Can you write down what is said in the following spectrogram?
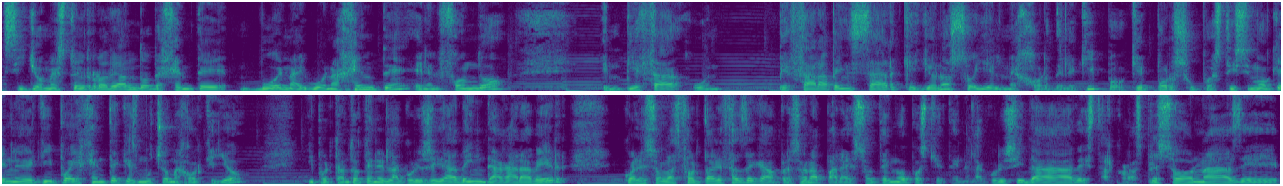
Si yo me estoy rodeando de gente buena y buena gente, en el fondo, empieza o empezar a pensar que yo no soy el mejor del equipo, que por supuestísimo que en el equipo hay gente que es mucho mejor que yo y por tanto tener la curiosidad de indagar a ver cuáles son las fortalezas de cada persona. Para eso tengo pues que tener la curiosidad de estar con las personas, de,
